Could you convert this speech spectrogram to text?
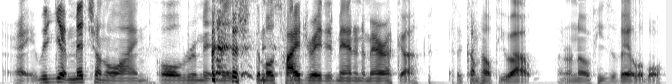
all right. We can get Mitch on the line, old roommate Mitch, the most hydrated man in America, to come help you out. I don't know if he's available.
